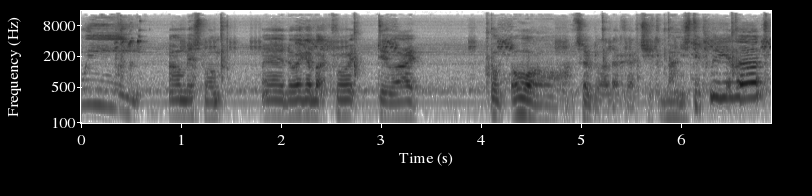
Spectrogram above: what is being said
Wee! I missed one. Uh, do I go back for it? Do I? Oh, I'm so glad I actually managed to clear that.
